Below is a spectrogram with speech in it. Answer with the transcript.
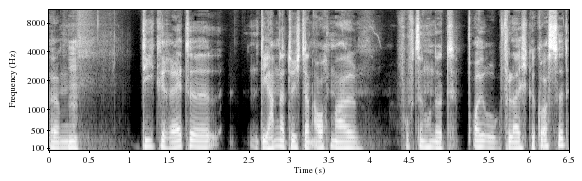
Ähm, hm. Die Geräte, die haben natürlich dann auch mal 1500 Euro vielleicht gekostet.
